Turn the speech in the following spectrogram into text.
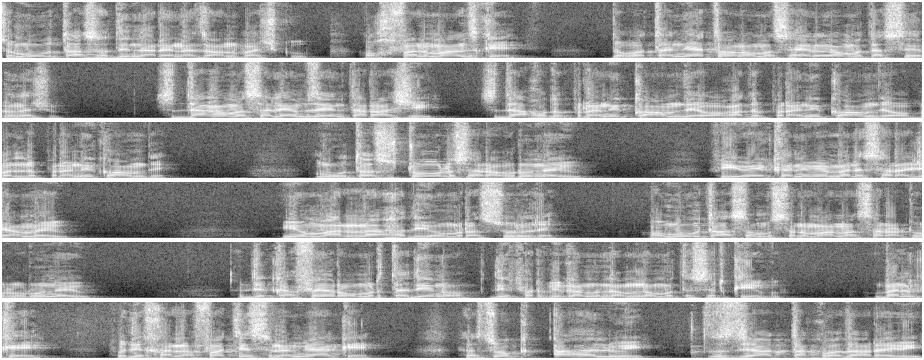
سمو تاسو دین ارنه ځان بچ کو او خپل مانځ کې د وطنیت ولا مسائل نه متاثر نشو چې دغه مسئله هم ذهن ته راشي چې دا خو د پلاني قوم دی او هغه د پلاني قوم دی او بل د پلاني قوم دی موږ تاسو ټول سره ورونه یو په یوې کلمې باندې سره جمع یو یم الله دی یم رسول دی او موږ تاسو مسلمانان سره ټول ورونه یو د کفر او مرتدینو د فربګانو لمنه متاثر کیږو بلکې په دې خلافت اسلامیه کې چې څوک اهل وي زیات تقوادار وي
